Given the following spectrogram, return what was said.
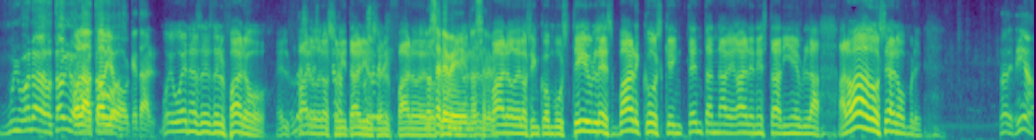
Muy buenas, Octavio. ¿cómo hola estamos? Octavio, ¿qué tal? Muy buenas desde el faro. El faro de los solitarios, el faro de No los se le ve, suyos, no el se le ve. faro de los incombustibles barcos que intentan navegar en esta niebla. Alabado sea el hombre. Madre mía.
